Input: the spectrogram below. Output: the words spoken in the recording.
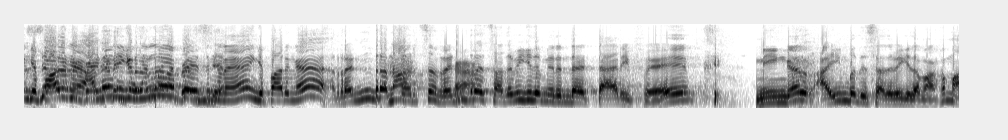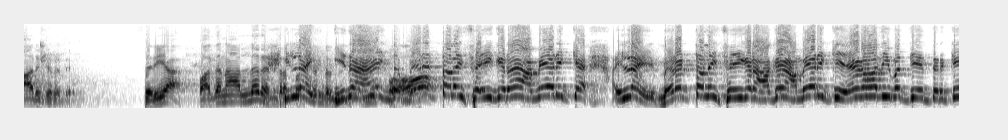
இங்க பாருங்க நீங்க உண்மையை நான். பேசுங்க இங்க பாருங்க ரெண்டரை. பர்சன்ட் ரெண்டரை சதவிகிதம் இருந்த டாரிஃப் நீங்கள் ஐம்பது சதவிகிதமாக மாறுகிறது. சரியா? பதினாலுல இல்ல இத மிரட்டலை செய்கிற அமெரிக்க இல்லை மிரட்டலை செய்கிற அக அமெரிக்க ஏகாதிபத்தியத்திற்கு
